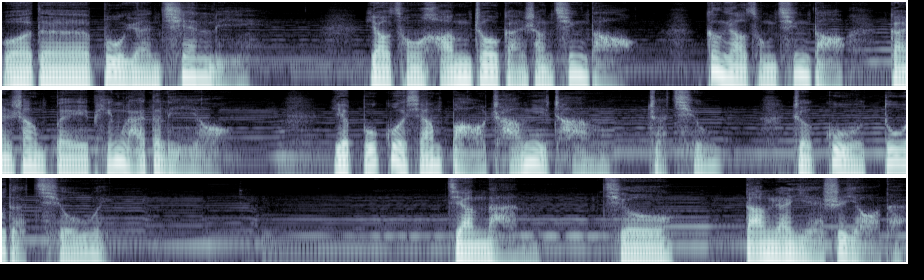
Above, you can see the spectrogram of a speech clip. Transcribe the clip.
我的不远千里，要从杭州赶上青岛，更要从青岛赶上北平来的理由，也不过想饱尝一尝这秋，这故都的秋味。江南，秋，当然也是有的，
